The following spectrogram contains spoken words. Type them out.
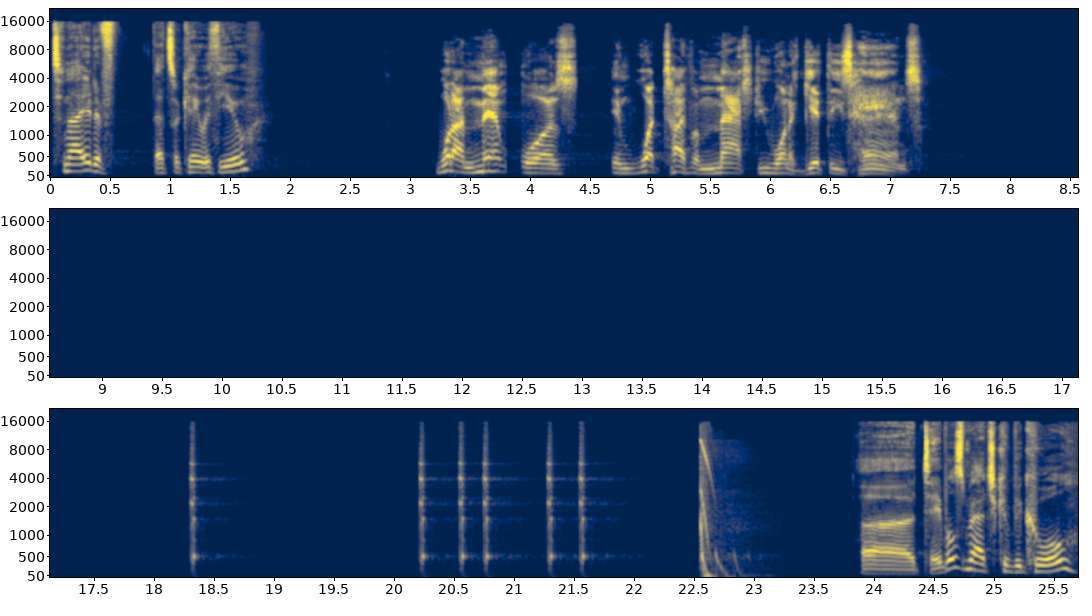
tonight if that's okay with you. What I meant was, in what type of match do you want to get these hands? Uh, tables match could be cool.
